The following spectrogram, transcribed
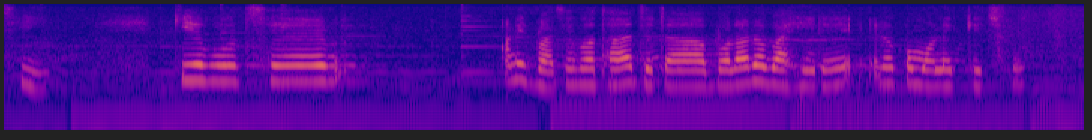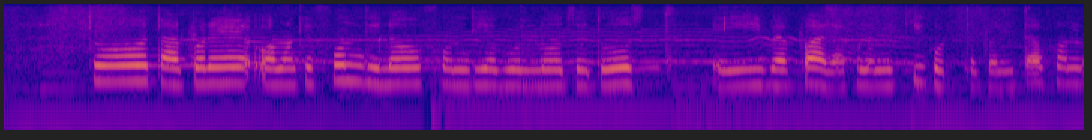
ছি? কে বলছে, অনেক বাজে কথা, যেটা বলারও বাহিরে, এরকম অনেক কিছু। তো তারপরে ও আমাকে ফোন দিল ফোন দিয়ে বলল যে, দোস্ত এই ব্যাপার, এখন আমি কি করতে পারি? তখন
